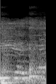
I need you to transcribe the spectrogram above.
alegria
